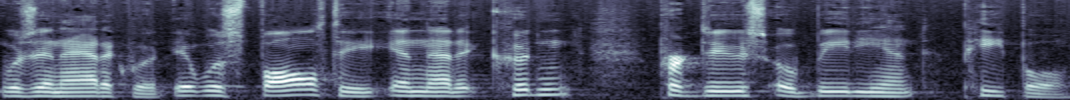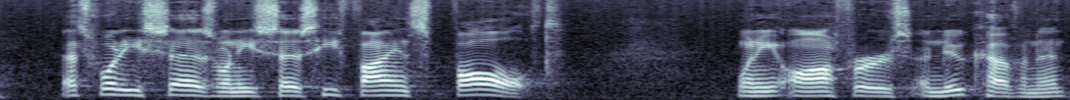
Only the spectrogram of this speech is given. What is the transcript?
was inadequate, it was faulty in that it couldn't produce obedient people. That's what he says when he says he finds fault when he offers a new covenant.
